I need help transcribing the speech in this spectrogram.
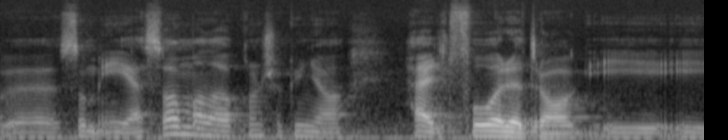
uh, som er sammen, da, kanskje kunne ha helt foredrag i, i,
